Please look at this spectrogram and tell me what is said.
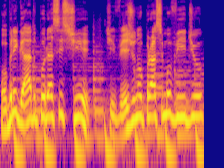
Obrigado por assistir. Te vejo no próximo vídeo.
